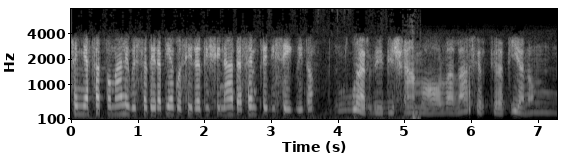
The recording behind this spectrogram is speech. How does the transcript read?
se mi ha fatto male questa terapia così ravvicinata sempre di seguito. Guardi, diciamo, la laser terapia non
